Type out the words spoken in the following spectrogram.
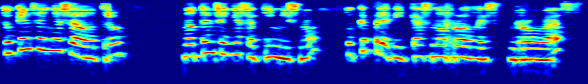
tú que enseñas a otro, no te enseñas a ti mismo, tú que predicas, no robes, robas.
